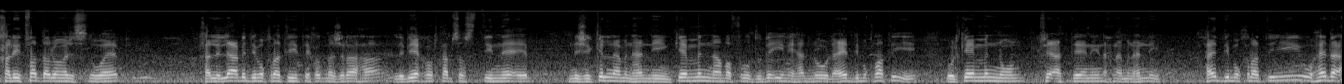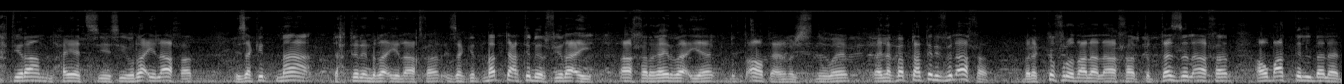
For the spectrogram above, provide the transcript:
خلي يتفضلوا مجلس النواب خلي اللعبه الديمقراطيه تاخذ مجراها اللي بياخذ 65 نائب نجي كلنا منهنين كان منا مفروض الباقيين يهنوا هي الديمقراطيه والكان منهم الفئه الثانية نحن منهنين هاي الديمقراطيه وهذا احترام الحياة السياسيه والراي الآخر إذا كنت ما تحترم الراي الآخر إذا كنت ما بتعتبر في رأي آخر غير رأيك بتقاطع مجلس النواب لأنك ما بتعترف بالآخر. بدك تفرض على الآخر تبتز الآخر أو بعطل البلد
